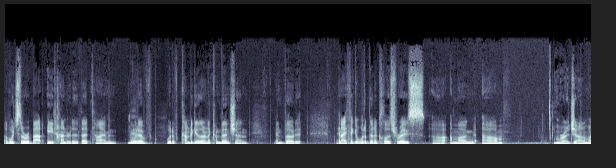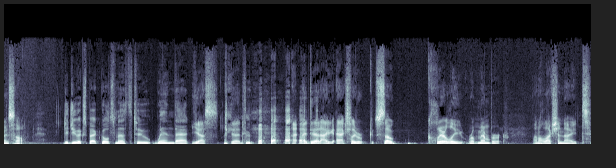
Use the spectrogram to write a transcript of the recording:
of which there were about 800 at that time, and yeah. would have would have come together in a convention and voted. And I think it would have been a close race uh, among um, Murray John and myself. Did you expect Goldsmith to win that? Yes, I did. I, I, did. I actually so clearly remember on election night.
